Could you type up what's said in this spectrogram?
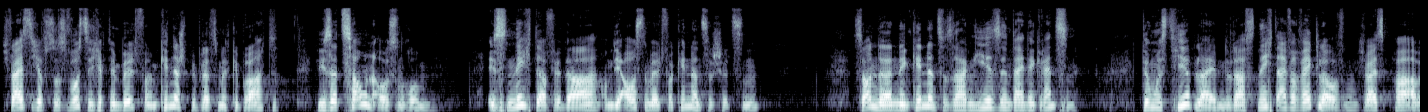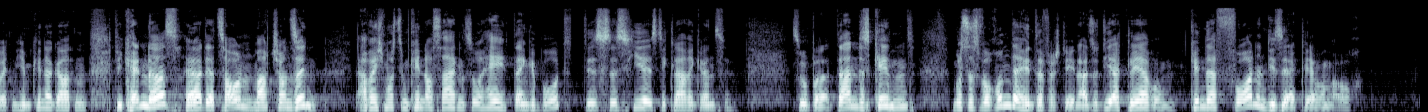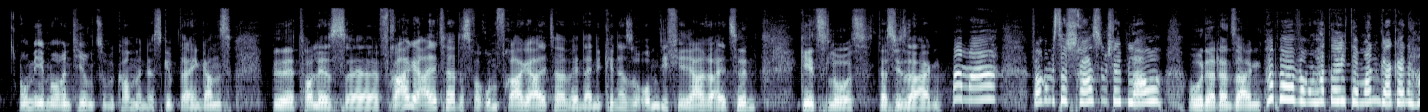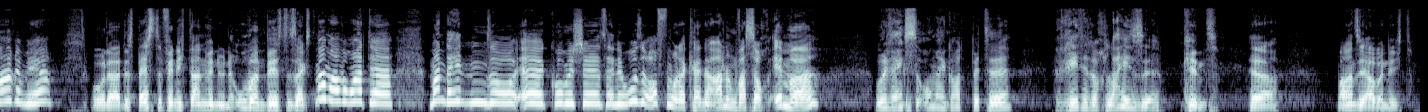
Ich weiß nicht, ob du es wusstest, ich habe den Bild von einem Kinderspielplatz mitgebracht. Dieser Zaun außenrum ist nicht dafür da, um die Außenwelt vor Kindern zu schützen, sondern den Kindern zu sagen, hier sind deine Grenzen. Du musst hier bleiben, du darfst nicht einfach weglaufen. Ich weiß, ein paar arbeiten hier im Kindergarten, die kennen das, ja, der Zaun macht schon Sinn. Aber ich muss dem Kind auch sagen, so, hey, dein Gebot, das ist hier ist die klare Grenze. Super. Dann das Kind muss das Warum dahinter verstehen, also die Erklärung. Kinder fordern diese Erklärung auch, um eben Orientierung zu bekommen. Es gibt ein ganz tolles äh, Fragealter, das Warum-Fragealter. Wenn deine Kinder so um die vier Jahre alt sind, geht's los, dass sie sagen, Mama, warum ist das Straßenschild blau? Oder dann sagen, Papa, warum hat eigentlich der Mann gar keine Haare mehr? Oder das Beste finde ich dann, wenn du in der U-Bahn bist und sagst, Mama, warum hat der Mann da hinten so äh, komische seine Hose offen oder keine Ahnung, was auch immer. Oder denkst du, oh mein Gott, bitte, rede doch leise, Kind. Ja, machen sie aber nicht.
